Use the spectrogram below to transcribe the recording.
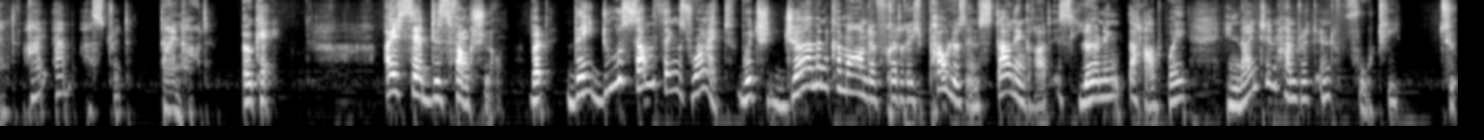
and I am Astrid Deinhard. Okay, I said dysfunctional, but they do some things right, which German commander Friedrich Paulus in Stalingrad is learning the hard way in 1942.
